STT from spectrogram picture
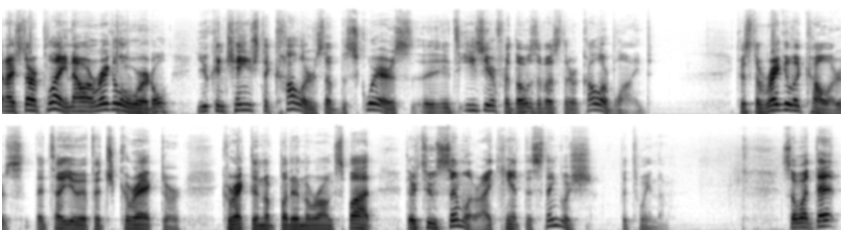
And I start playing. Now on regular Wordle, you can change the colors of the squares. Uh, It's easier for those of us that are colorblind. Because the regular colors that tell you if it's correct or correct in but in the wrong spot, they're too similar. I can't distinguish between them. So what that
